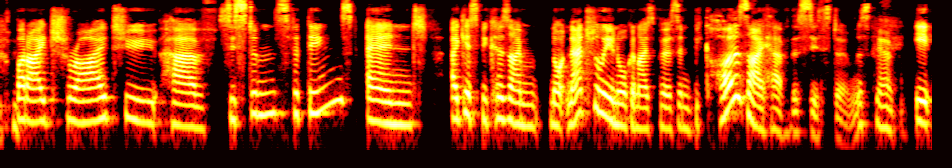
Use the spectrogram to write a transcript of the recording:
but I try to have systems for things and I guess because I'm not naturally an organized person, because I have the systems, yeah. it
